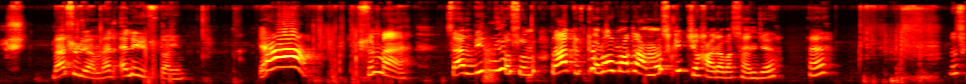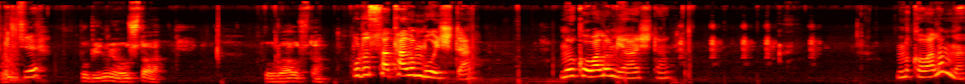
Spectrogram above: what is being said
Şşt, ben süreceğim. Ben en iyi ustayım. Ya! Sürme. Sen bilmiyorsun. Radyatör olmadan nasıl gidecek araba sence? He? Nasıl gidecek? Bu bilmiyor usta. Tuğra Usta. Bunu satalım bu işten. Bunu kovalım ya işten. Bunu kovalım mı?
